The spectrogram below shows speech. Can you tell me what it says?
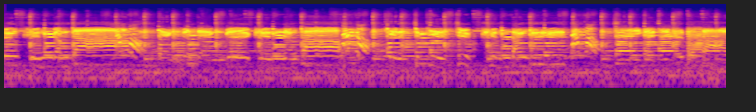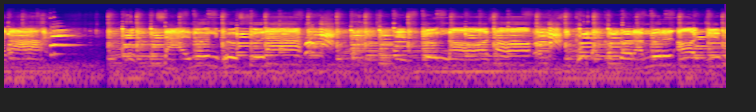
큰 감자. 땡글땡글 큰 양파. 길쭉길쭉 큰 당근. 지글지글 볶다가 삶은 국수라 듬뿍 넣어서 새콤달콤 노란물을 얹으며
